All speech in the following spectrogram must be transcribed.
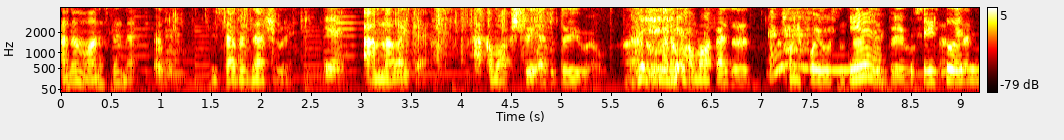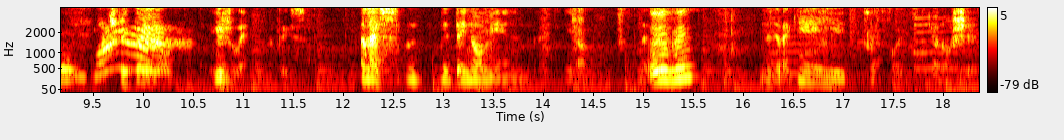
I know, I understand that. Okay. It just happens naturally. Yeah. I'm not like that. I come off straight as a 30 year old. I don't, I don't come off as a 24 year old sometimes. Yeah, a 30 year old sometimes. cool, isn't it? straight 30 year old, usually, at least. Unless they know me and, you know. Mm-hmm. And they're like, yeah, you 24, you don't know shit.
